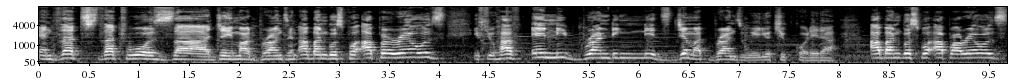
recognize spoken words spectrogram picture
and that that was uh, JMart Brands and Urban Gospel Apparels. If you have any branding needs, JMart Brands will you chikukolera. Urban Gospel Apparels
